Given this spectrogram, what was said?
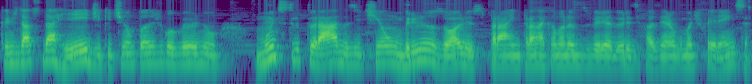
candidatos da rede que tinham planos de governo muito estruturados e tinham um brilho nos olhos para entrar na Câmara dos Vereadores e fazer alguma diferença.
